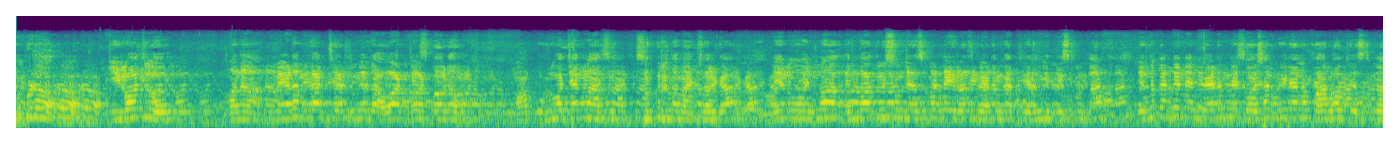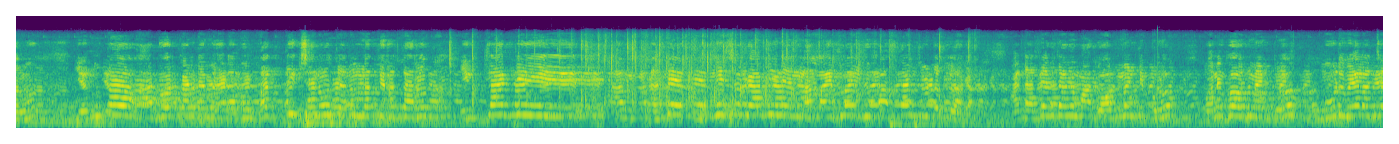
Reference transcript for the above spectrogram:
ఇప్పుడు ఈరోజు మన మేడం గారి చేతుల మీద అవార్డు తీసుకోవడం మా పూర్వజన్మ సుకృతం యాక్చువల్గా. నేను ఎన్నో ఎంతో అదృష్టం చేసుకుంటే ఈరోజు మేడం గారి చేతుల మీద తీసుకుంటా. ఎందుకంటే నేను మేడం ని సోషల్ మీడియాలో ఫాలో చేస్తున్నాను. ఎంత హార్డ్ వర్క్ అంటే మేడం ప్రతి క్షణం జనంలో తిరుగుతారు. ఇట్లాంటి అంటే మినిస్టర్ గారిని నేను నా లైఫ్లో ఇది ఫస్ట్ టైం చూడట్లాగా. అండ్ అదేవిధంగా మా గవర్నమెంట్ ఇప్పుడు మన గవర్నమెంట్ మూడు వేలు వచ్చే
